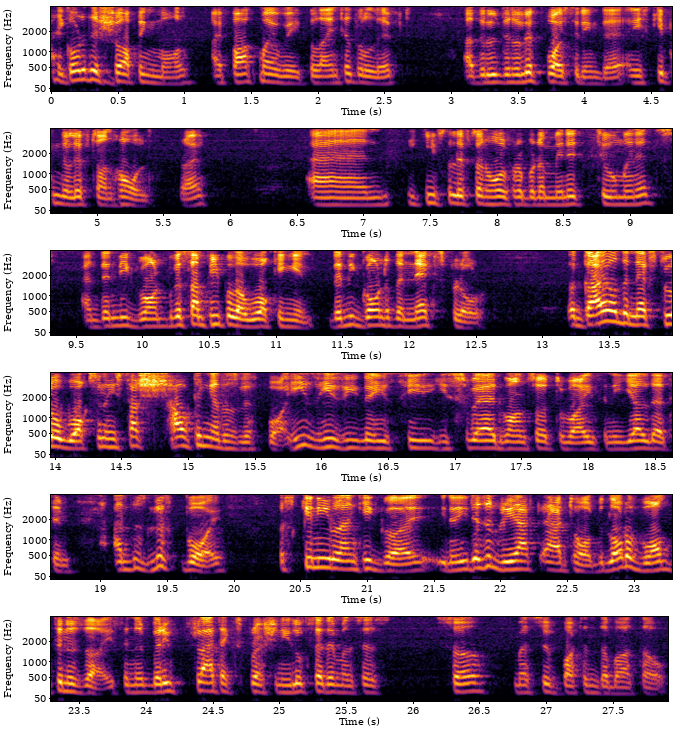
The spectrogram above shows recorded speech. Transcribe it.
I go to the shopping mall. I park my vehicle. I enter the lift. Uh, there's a lift boy sitting there, and he's keeping the lift on hold, right? and he keeps the lift on hold for about a minute, two minutes, and then we go on because some people are walking in. Then we go on to the next floor. The guy on the next floor walks in and he starts shouting at this lift boy. He's, he's, you know, he's, he, he sweared once or twice and he yelled at him. And this lift boy, a skinny, lanky guy, you know, he doesn't react at all, with a lot of warmth in his eyes and a very flat expression. He looks at him and says, Sir, massive button dabatao.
